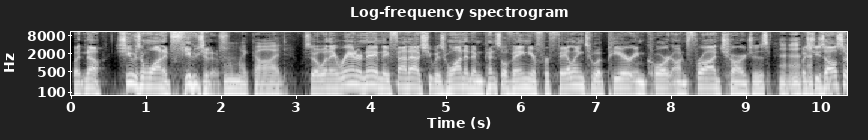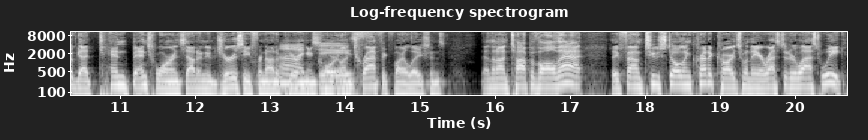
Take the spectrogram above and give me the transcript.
But no, she was a wanted fugitive. Oh my God. So when they ran her name, they found out she was wanted in Pennsylvania for failing to appear in court on fraud charges. Uh-uh. but she's also got 10 bench warrants out of New Jersey for not Oh, appearing in court on traffic violations. And then on top of all that, they found two stolen credit cards when they arrested her last week.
